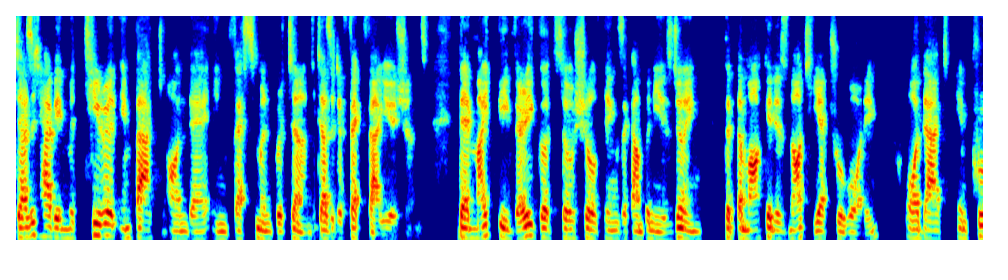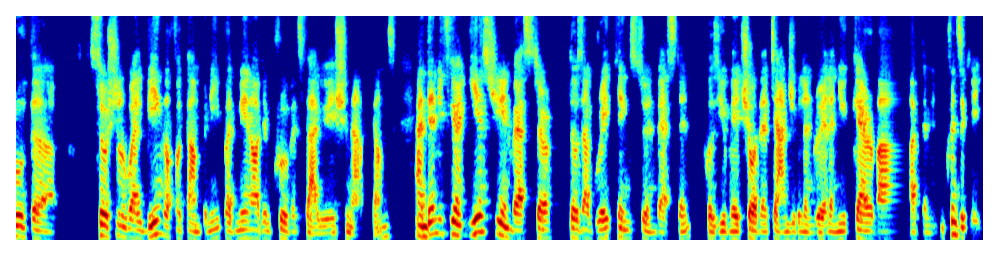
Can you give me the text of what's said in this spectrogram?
does it have a material impact on their investment returns? Does it affect valuations? There might be very good social things a company is doing that the market is not yet rewarding or that improve the social well-being of a company but may not improve its valuation outcomes and then if you're an esg investor those are great things to invest in because you made sure they're tangible and real and you care about them intrinsically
